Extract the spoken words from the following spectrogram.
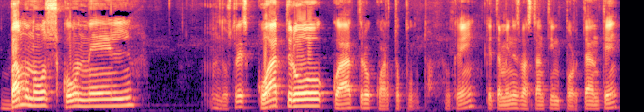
vámonos con el 2, 3, 4, 4, cuarto punto, ¿ok? Que también es bastante importante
